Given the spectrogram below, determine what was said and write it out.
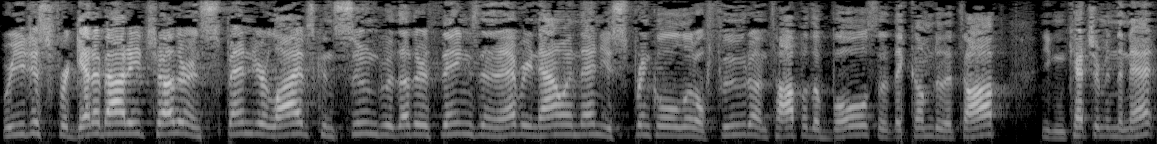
Where you just forget about each other and spend your lives consumed with other things, and then every now and then you sprinkle a little food on top of the bowl so that they come to the top. You can catch them in the net.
